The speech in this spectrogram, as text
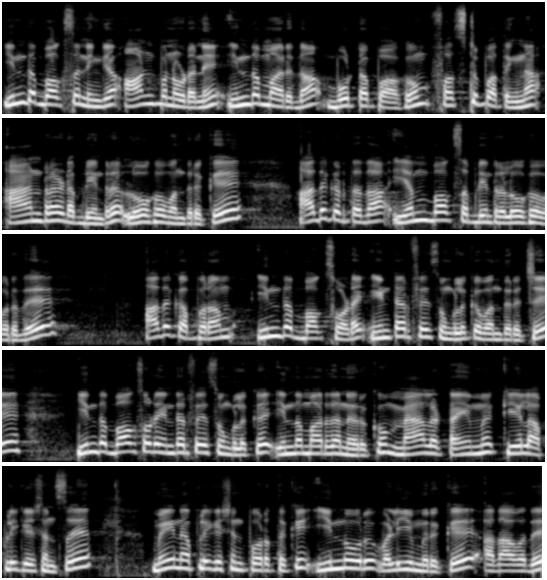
இந்த பாக்ஸை நீங்கள் ஆன் பண்ண உடனே இந்த மாதிரி தான் பூட்டப் ஆகும். ஃபஸ்ட்டு பார்த்தீங்கன்னா ஆண்ட்ராய்டு அப்படின்ற லோகோ வந்திருக்கு. அதுக்கடுத்ததாக எம் பாக்ஸ் அப்படின்ற லோகோ வருது. அதுக்கப்புறம் இந்த பாக்ஸோட இன்டர்ஃபேஸ் உங்களுக்கு வந்துருச்சு. இந்த பாக்ஸோட இன்டர்ஃபேஸ் உங்களுக்கு இந்த மாதிரி தான் இருக்கும். மேலே டைமு கீழே அப்ளிகேஷன்ஸு மெயின் அப்ளிகேஷன் போகிறதுக்கு இன்னொரு வழியும் இருக்குது அதாவது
